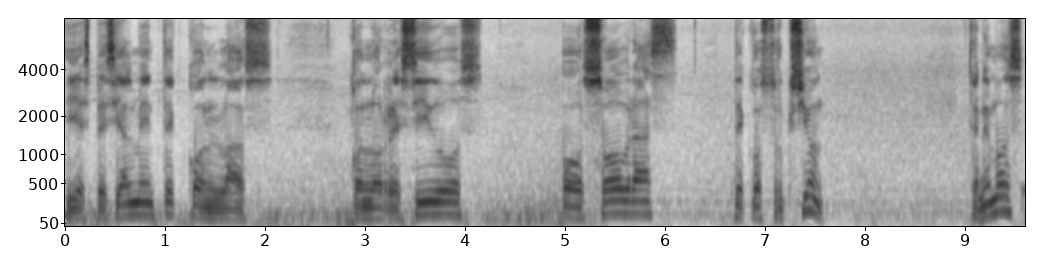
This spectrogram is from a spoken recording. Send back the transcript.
y especialmente con los con los residuos o sobras de construcción. Tenemos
